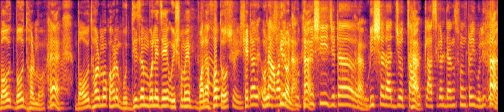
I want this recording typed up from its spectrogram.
বৌদ্ধ বৌদ্ধ ধর্ম হ্যাঁ বৌদ্ধ ধর্ম কখনো বুদ্ধিজম বলে যে ওই সময় বলা হ্যাঁ, হতো সেটা মানে ছিল না। হ্যাঁ। প্রতিবেশী যেটা উড়িষ্যা রাজ্য তার ক্লাসিক্যাল ডান্স ফর্মটাই বলি হ্যাঁ,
